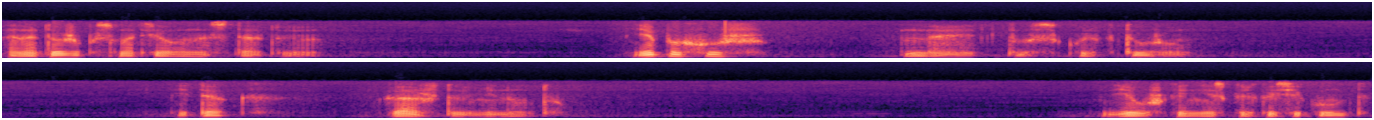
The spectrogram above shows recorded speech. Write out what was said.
Она тоже посмотрела на статую. Я похож на эту скульптуру. И так каждую минуту. Девушка несколько секунд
